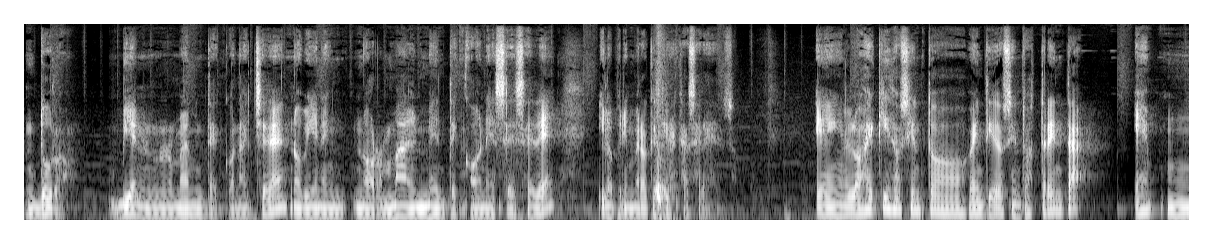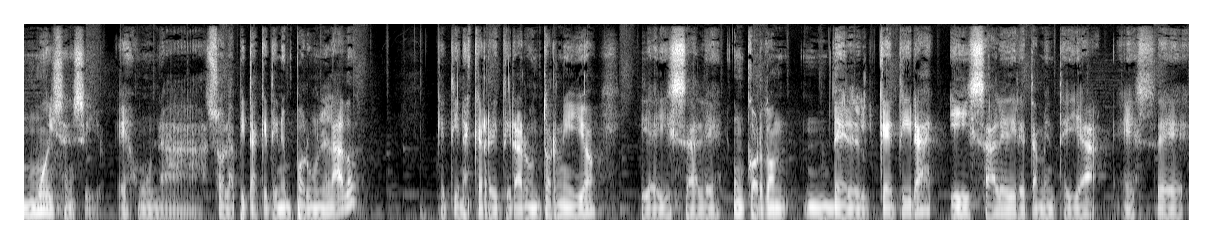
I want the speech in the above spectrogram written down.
duro. Vienen normalmente con HD, no vienen normalmente con SSD, y lo primero que tienes que hacer es eso. En los X220 y 230 es muy sencillo. Es una solapita que tienen por un lado, que tienes que retirar un tornillo y ahí sale un cordón del que tiras y sale directamente ya ese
